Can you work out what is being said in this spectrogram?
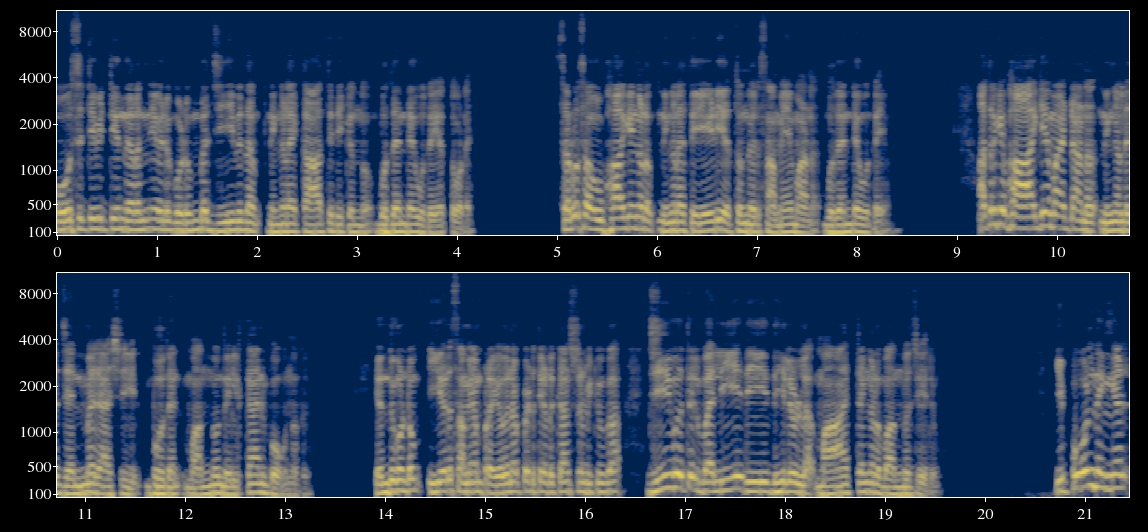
പോസിറ്റിവിറ്റിയും നിറഞ്ഞ ഒരു കുടുംബ ജീവിതം നിങ്ങളെ കാത്തിരിക്കുന്നു ബുധന്റെ ഉദയത്തോടെ. സർവ സൗഭാഗ്യങ്ങളും നിങ്ങളെ തേടിയെത്തുന്ന ഒരു സമയമാണ് ബുധന്റെ ഉദയം. അത്രയ്ക്ക് ഭാഗ്യമായിട്ടാണ് നിങ്ങളുടെ ജന്മരാശിയിൽ ബുധൻ വന്നു നിൽക്കാൻ പോകുന്നത്. എന്തുകൊണ്ടും ഈ ഒരു സമയം പ്രയോജനപ്പെടുത്തിയെടുക്കാൻ ശ്രമിക്കുക. ജീവിതത്തിൽ വലിയ രീതിയിലുള്ള മാറ്റങ്ങൾ വന്നു ചേരും. ഇപ്പോൾ നിങ്ങൾ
